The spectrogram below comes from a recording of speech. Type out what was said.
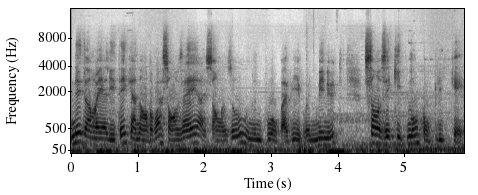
n'est en réalité qu'un endroit sans air et sans eau où nous ne pouvons pas vivre une minute sans équipement compliqué.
